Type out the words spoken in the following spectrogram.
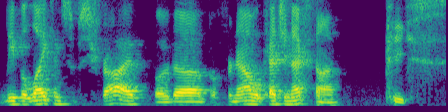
leave a like and subscribe. But uh, but for now, we'll catch you next time. Peace.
